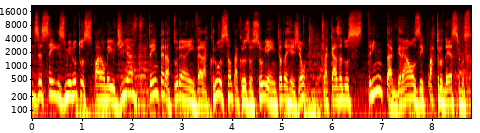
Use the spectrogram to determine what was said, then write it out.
16 minutos para o meio-dia. Temperatura em Veracruz, Santa Cruz do Sul e em toda a região na casa dos 30 graus e 4 décimos.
